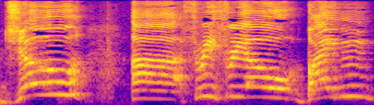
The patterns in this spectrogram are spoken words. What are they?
Joe uh, 330 Biden,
